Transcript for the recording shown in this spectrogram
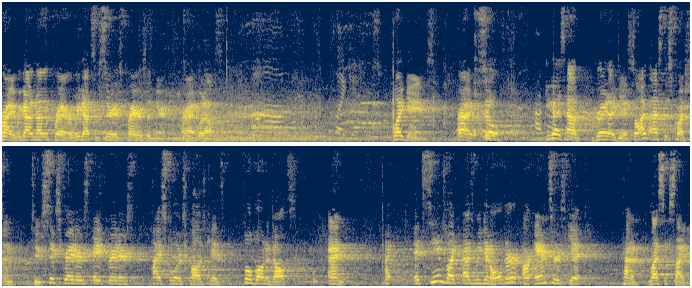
Pray. We got another prayer. We got some serious prayers in here. All right. What else? Um, play games. Play games. All right, so you guys have great ideas. So I've asked this question to sixth graders, eighth graders, high schoolers, college kids, full blown adults, and I, it seems like as we get older, our answers get kind of less exciting,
